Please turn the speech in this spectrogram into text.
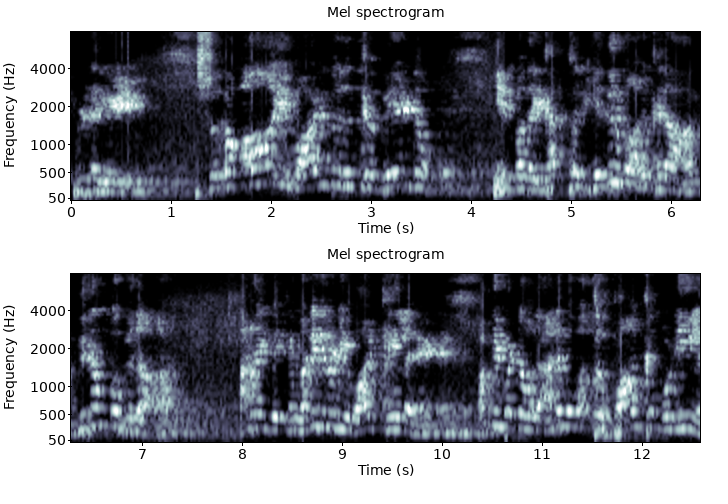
பிள்ளைகள் சுகமாய் வாழ்ந்திருக்க வேண்டும் என்பதை கத்தர் எதிர்பார்க்கிறார் விரும்புகிறார். ஆனா இன்னைக்கு மனிதனுடைய வாழ்க்கையில அப்படிப்பட்ட ஒரு அனுபவத்தை பார்க்க முடியல.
